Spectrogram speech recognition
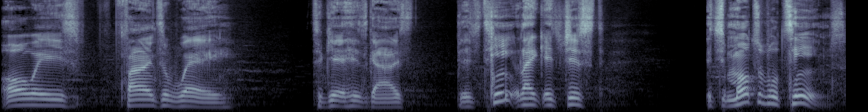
always finds a way to get his guys, his team. Like it's just, it's multiple teams.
